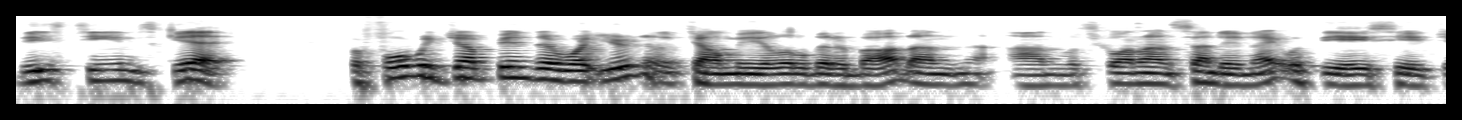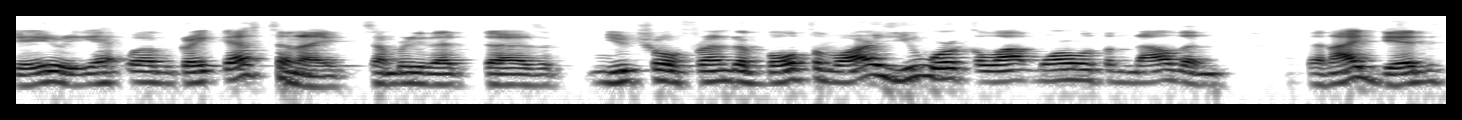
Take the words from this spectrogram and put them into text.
these teams get before we jump into what you're going to tell me a little bit about on on what's going on Sunday night with the ACHA, we have a great guest tonight. Somebody that uh, is a mutual friend of both of ours. You work a lot more with them now than than I did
